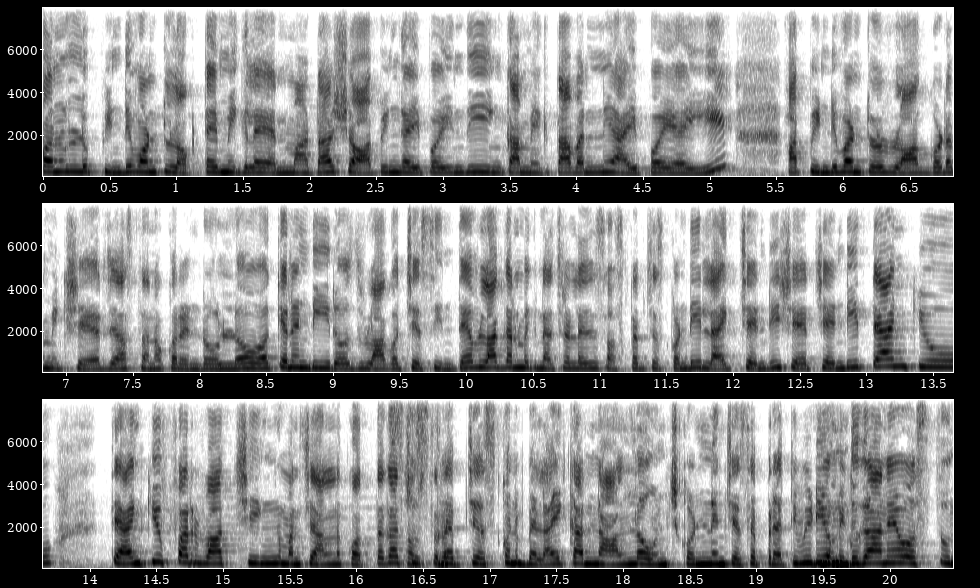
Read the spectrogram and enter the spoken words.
పనులు పిండి వంటలు ఒకటే మిగిలాయి అనమాట షాపింగ్ అయిపోయింది ఇంకా మిగతావన్నీ అయిపోయాయి. ఆ పిండి వంటల వ్లాగ్ కూడా మీకు షేర్ చేస్తాను ఒక రెండు రోజుల్లో. ఓకేనండి ఈ రోజు వ్లాగ్ వచ్చేసి ఇంతే వ్లాగ్. కానీ మీకు నచ్చినట్లయితే సబ్స్క్రైబ్ చేసుకోండి లైక్ చేయండి షేర్ చేయండి. Thank you. Thank you for watching. మన ఛానల్ కొత్తగా సబ్స్క్రైబ్ చేసుకొని బెల్ ఐకాన్ ఆన్లో ఉంచుకోండి. నేను చేసే ప్రతి వీడియో ముందుగానే వస్తుంది.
